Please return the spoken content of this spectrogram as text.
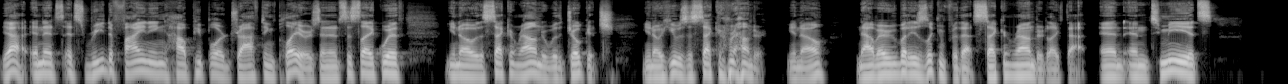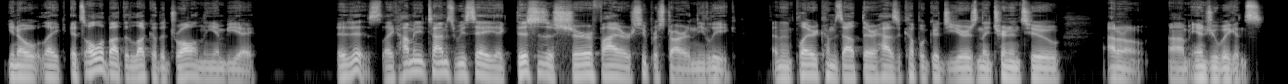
Yeah, and it's it's redefining how people are drafting players, and it's just like with you know the second rounder with Jokic. You know, he was a second rounder. You know, now everybody's looking for that second rounder like that, and and to me, it's you know like it's all about the luck of the draw in the NBA. It is like how many times we say like this is a surefire superstar in the league, and then the player comes out there has a couple good years and they turn into I don't know um, Andrew Wiggins.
